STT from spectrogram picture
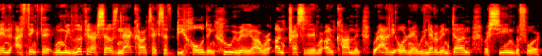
And I think that when we look at ourselves in that context of beholding who we really are, we're unprecedented, we're uncommon, we're out of the ordinary, we've never been done or seen before.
